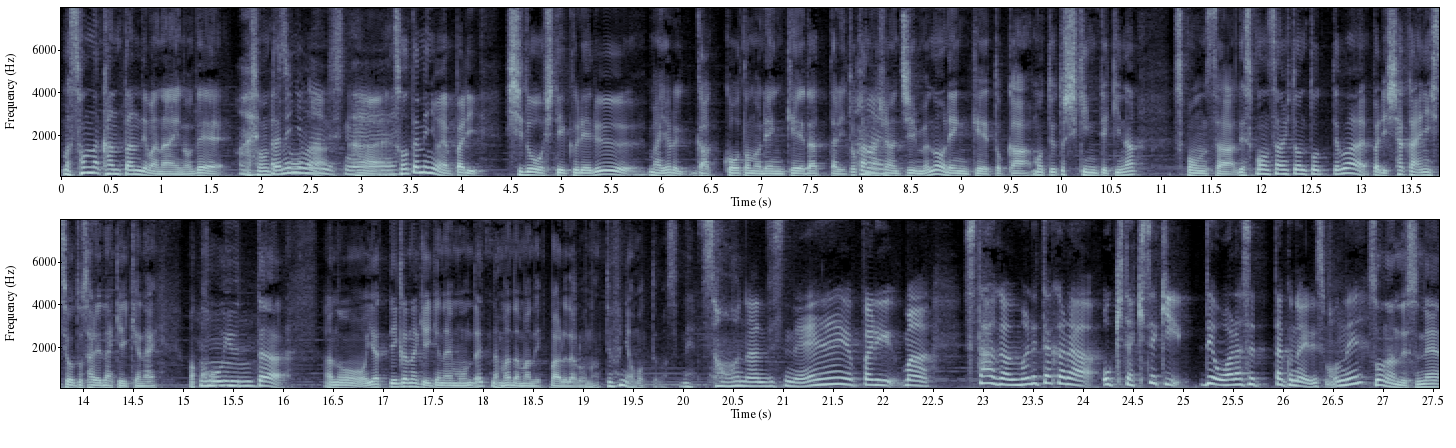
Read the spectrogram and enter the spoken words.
まあ、そんな簡単ではないので、あそのためにはね。はい、そのためにはやっぱり指導してくれる、まあ、いわゆる学校との連携だったりとか、はい。ナショナルチームの連携とかもっと言うと資金的なスポンサー。でスポンサーの人にとってはやっぱり社会に必要とされなきゃいけない、まあ、こういったあのやっていかなきゃいけない問題ってのはまだまだいっぱいあるだろうなというふうには思ってますね。そうなんですね。やっぱりまあスターが生まれたから起きた奇跡で終わらせたくないですもんね。そうなんですね、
